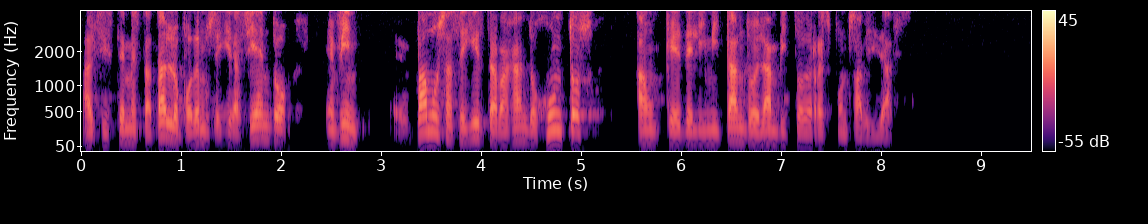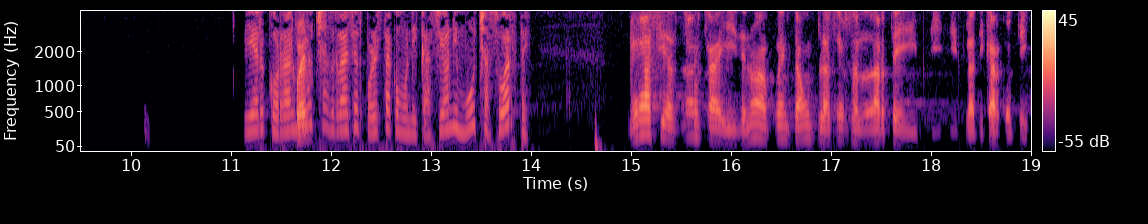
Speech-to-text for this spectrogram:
al sistema estatal, lo podemos seguir haciendo. En fin, eh, vamos a seguir trabajando juntos, aunque delimitando el ámbito de responsabilidades. Javier Corral, muchas gracias por esta comunicación y mucha suerte. Gracias, Blanca, y de nueva cuenta un placer saludarte y, y, y platicar contigo.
